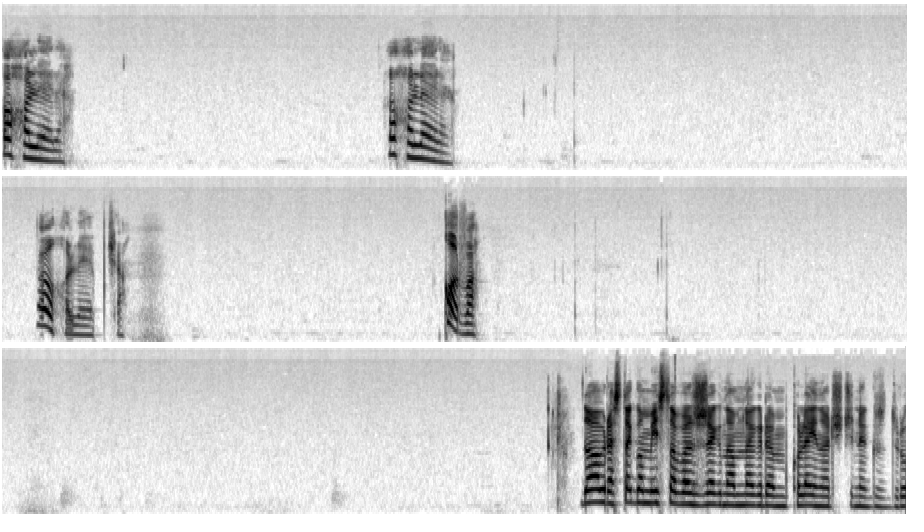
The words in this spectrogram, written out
O cholera. O cholera. O cholebcia. Kurwa. Dobra, z tego miejsca was żegnam. Nagram kolejny odcinek z dru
